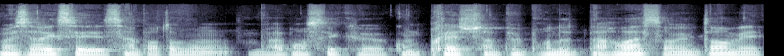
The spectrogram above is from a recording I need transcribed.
Ouais, c'est vrai que c'est important. on va penser qu'on prêche un peu pour notre paroisse en même temps, mais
